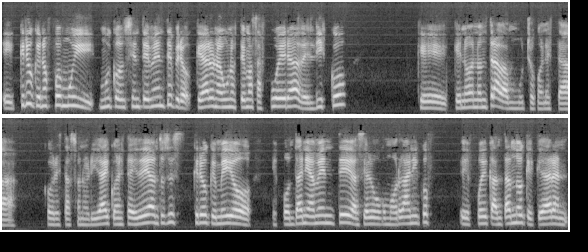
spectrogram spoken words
eh, creo que no fue muy, muy conscientemente, pero quedaron algunos temas afuera del disco que, que no, no entraban mucho con esta, con esta sonoridad y con esta idea, entonces creo que medio espontáneamente, hacia algo como orgánico, eh, fue cantando que quedaran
